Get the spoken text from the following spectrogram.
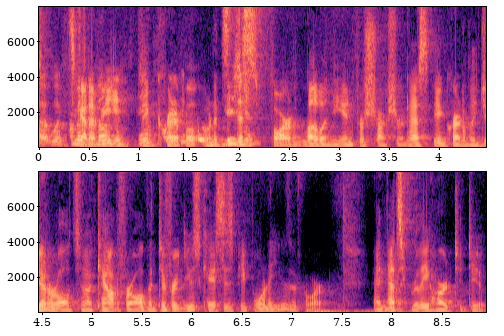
yeah, well, it's from got to be incredible when it's this vision. far low in the infrastructure. It has to be incredibly general to account for all the different use cases people want to use it for, and that's really hard to do.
